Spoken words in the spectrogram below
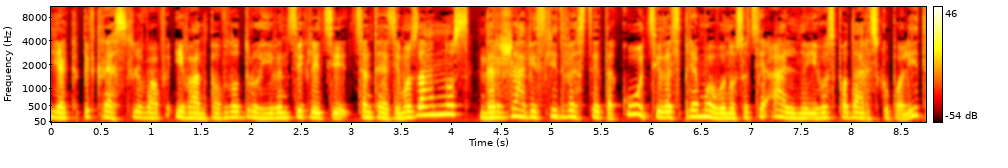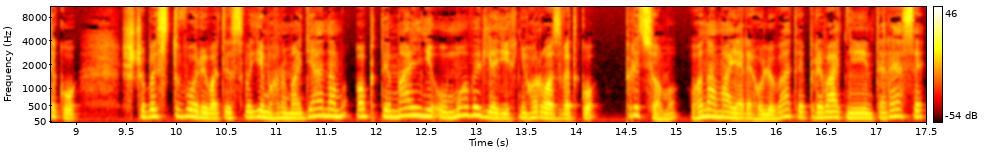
Як підкреслював Іван Павло II в енцикліці Центезімус Аннус, державі слід вести таку цілеспрямовану соціальну і господарську політику, щоби створювати своїм громадянам оптимальні умови для їхнього розвитку. При цьому вона має регулювати приватні інтереси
